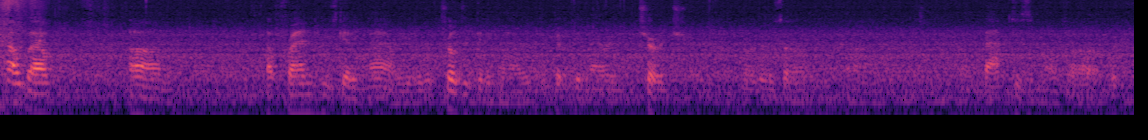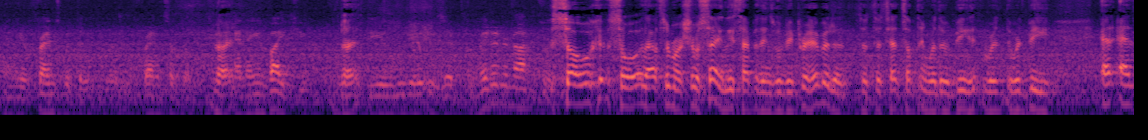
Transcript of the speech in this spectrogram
how about um, a friend who's getting married, or the children getting married, they're going to get married in church, or there's a, a, a baptism of, uh, and you're friends with the, the friends of the, right. and they invite you. Right. Do you, is it permitted or not? Permitted? So, so that's what Moshe was saying. These type of things would be prohibited. To, to attend something where there would be, where there would be, at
